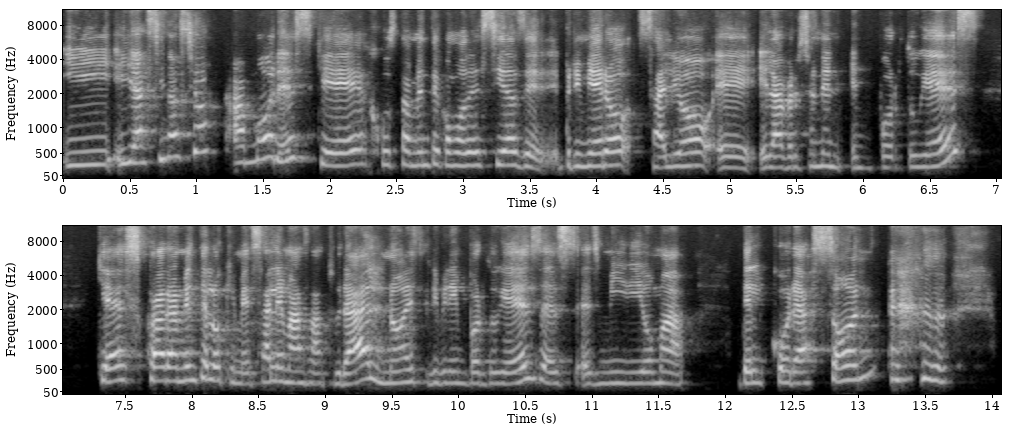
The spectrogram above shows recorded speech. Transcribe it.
Y, así nació Amores, que justamente como decías, de, primero salió eh, la versión en, portugués, que es claramente lo que me sale más natural, ¿no? Escribir en portugués es, es mi idioma del corazón,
